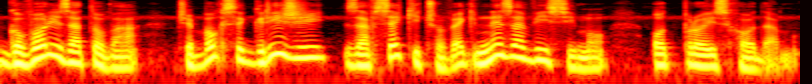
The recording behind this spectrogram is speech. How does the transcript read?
говори за това, че Бог се грижи за всеки човек независимо од происхода му.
